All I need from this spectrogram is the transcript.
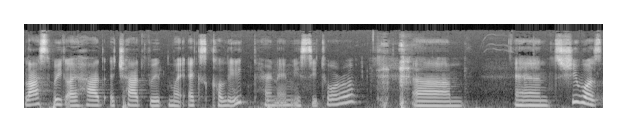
Last week I had a chat with my ex colleague. Her name is Sitora. Um, and she was,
